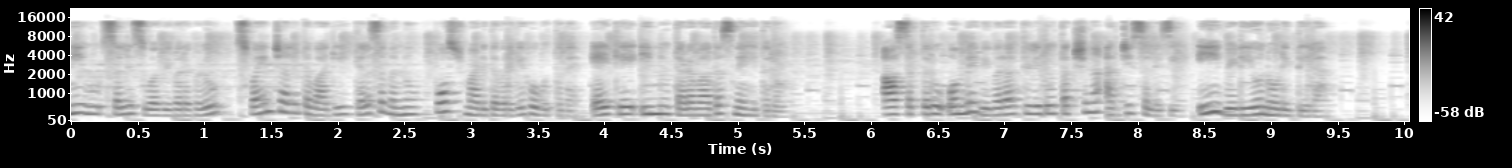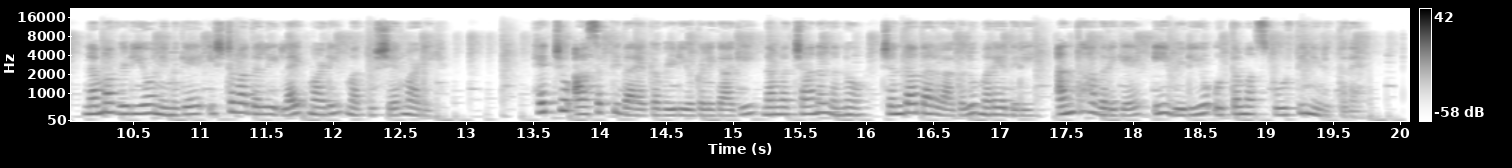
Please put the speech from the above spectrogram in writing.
ನೀವು ಸಲ್ಲಿಸುವ ವಿವರಗಳು ಸ್ವಯಂಚಾಲಿತವಾಗಿ ಕೆಲಸವನ್ನು ಪೋಸ್ಟ್ ಮಾಡಿದವರಿಗೆ ಹೋಗುತ್ತದೆ. ಏಕೆ ಇನ್ನೂ ತಡವಾದ ಸ್ನೇಹಿತರು? ಆಸಕ್ತರು ಒಮ್ಮೆ ವಿವರ ತಿಳಿದು ತಕ್ಷಣ ಅರ್ಜಿ ಸಲ್ಲಿಸಿ. ಈ ವಿಡಿಯೋ ನೋಡಿದ್ದೀರಾ? ನಮ್ಮ ವಿಡಿಯೋ ನಿಮಗೆ ಇಷ್ಟವಾದಲ್ಲಿ ಲೈಕ್ ಮಾಡಿ ಮತ್ತು ಶೇರ್ ಮಾಡಿ. ಹೆಚ್ಚು ಆಸಕ್ತಿದಾಯಕ ವಿಡಿಯೋಗಳಿಗಾಗಿ ನಮ್ಮ ಚಾನೆಲ್ ಅನ್ನು ಚಂದಾದಾರರಾಗಲು ಮರೆಯದಿರಿ. ಅಂತಹವರಿಗೆ ಈ ವಿಡಿಯೋ ಉತ್ತಮ ಸ್ಫೂರ್ತಿ ನೀಡುತ್ತದೆ.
